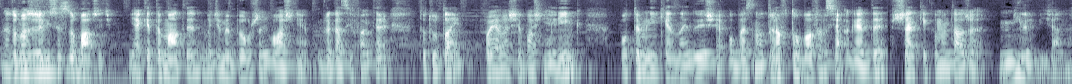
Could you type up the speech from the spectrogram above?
Natomiast jeżeli chcesz zobaczyć, jakie tematy będziemy poruszać właśnie w Legacy Fighter, to tutaj pojawia się właśnie link. Pod tym linkiem znajduje się obecna draftowa wersja agendy. Wszelkie komentarze mile widziane.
